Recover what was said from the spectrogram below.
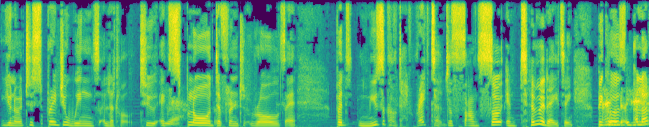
you know, to spread your wings a little, to explore different roles. Uh, but musical director just sounds so intimidating because a lot,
